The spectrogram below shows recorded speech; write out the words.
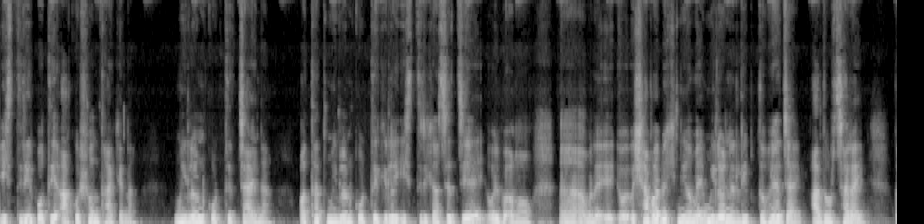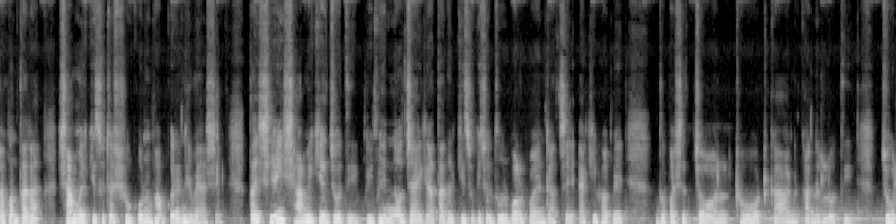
স্ত্রীর প্রতি আকর্ষণ থাকে না, মিলন করতে চায় না। অর্থাৎ মিলন করতে গেলে স্ত্রীর কাছে যে ওই মানে স্বাভাবিক নিয়মে মিলনে লিপ্ত হয়ে যায়, আদর ছাড়াই। তখন তারা সাময়িক কিছুটা সুখ অনুভব করে নেমে আসে। তাই সেই স্বামীকে যদি বিভিন্ন জায়গা তাদের কিছু কিছু দুর্বল পয়েন্ট আছে, একইভাবে দুপাশের চল, ঠোঁট, কান, কানের লতি, চুল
